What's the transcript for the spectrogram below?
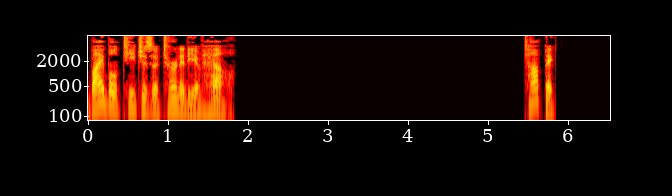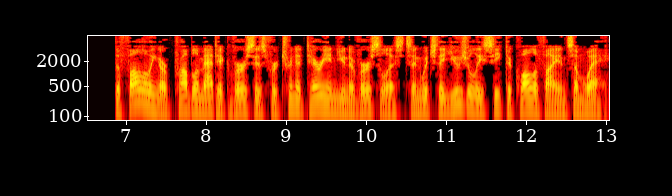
Bible teaches eternity of hell the following are problematic verses for Trinitarian Universalists and which they usually seek to qualify in some way.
